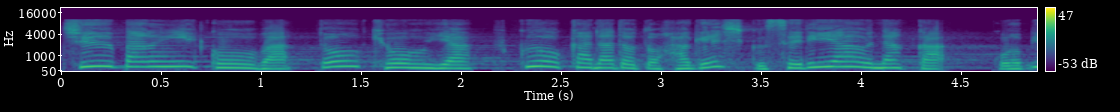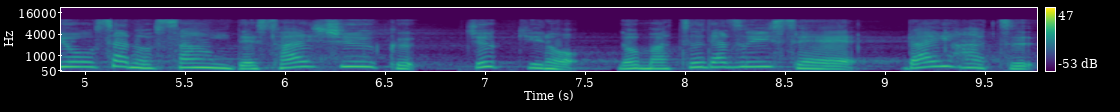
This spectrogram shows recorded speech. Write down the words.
中盤以降は東京や福岡などと激しく競り合う中、5秒差の3位で最終区10キロの松田随成、ダイハツ、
